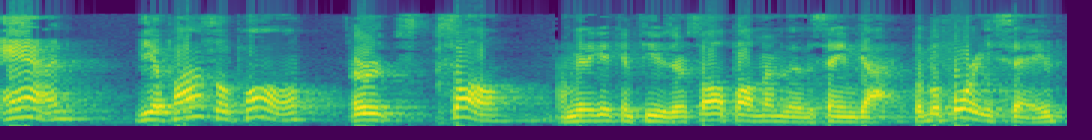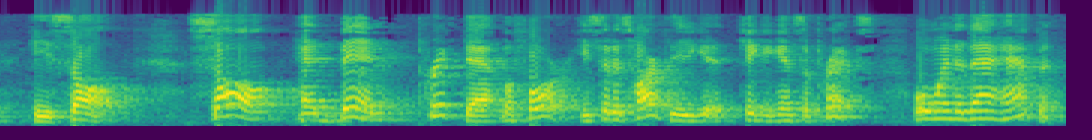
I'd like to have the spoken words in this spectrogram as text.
And the apostle Paul, or Saul, I'm going to get confused there. Saul, Paul, remember they're the same guy. But before he's saved, he's Saul. Saul had been pricked at before. He said it's hard for you to get kick against the pricks. Well, when did that happen?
